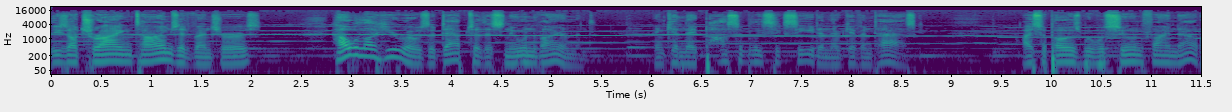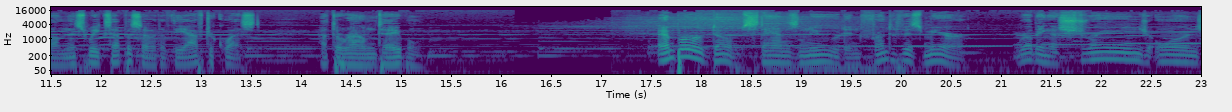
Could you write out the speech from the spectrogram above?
These are trying times, adventurers. How will our heroes adapt to this new environment? And can they possibly succeed in their given task? I suppose we will soon find out on this week's episode of the AfterQuest at the Round Table. Emperor Dump stands nude in front of his mirror, rubbing a strange orange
